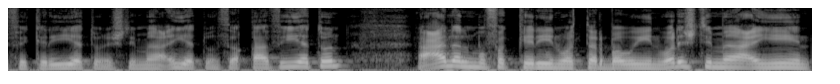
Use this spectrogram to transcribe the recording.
فكرية اجتماعية ثقافية. على المفكرين والتربويين والاجتماعيين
